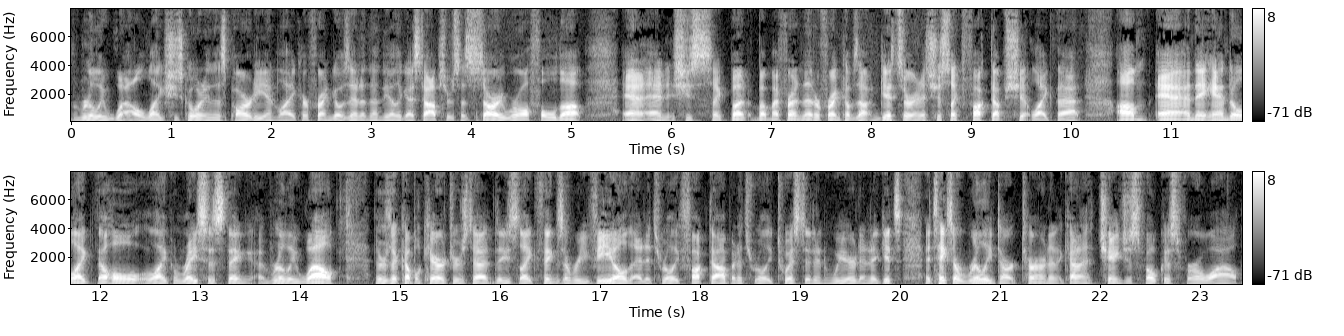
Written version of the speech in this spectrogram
really well. Like she's going to this party, and like her friend goes in, and then the other guy stops her, says sorry, we're all fold up. And, and she's like, but but my friend, and then her friend comes out and gets her, and it's just like fucked up shit like that. Um, and, and they handle like the whole like racist thing really well there's a couple characters that these like things are revealed and it's really fucked up and it's really twisted and weird and it gets it takes a really dark turn and it kind of changes focus for a while.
